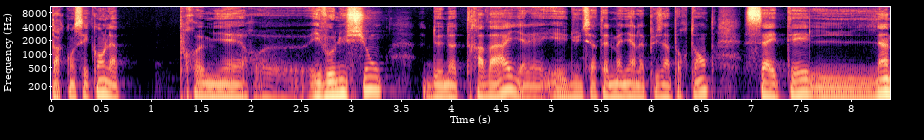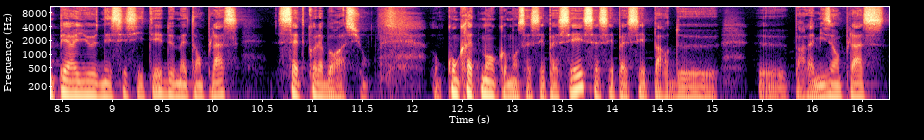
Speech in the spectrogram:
par conséquent, la première évolution de notre travail, et d'une certaine manière la plus importante, ça a été l'impérieuse nécessité de mettre en place cette collaboration. Concrètement, comment ça s'est passé? Ça s'est passé par la mise en place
